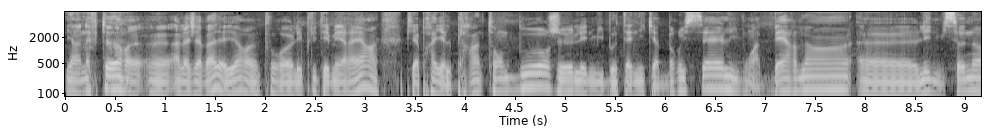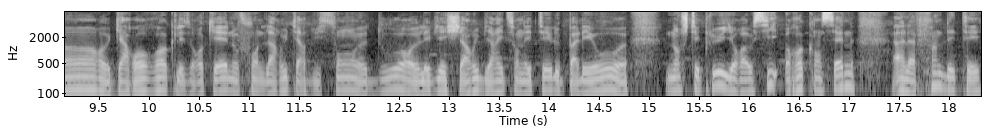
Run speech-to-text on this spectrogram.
Il y a un after euh, à la Java d'ailleurs pour les plus téméraires. Puis après il y a le printemps de Bourges, l'ennemi botanique à Bruxelles, ils vont à Berlin, euh, les nuits sonores, au Rock, les Européennes au fond de la rue, Terre du Son, Dour, les vieilles charrues, Biarritz en été, le paléo. euh, N'en jetez plus. Il y aura aussi Rock en scène à la fin de l'été.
